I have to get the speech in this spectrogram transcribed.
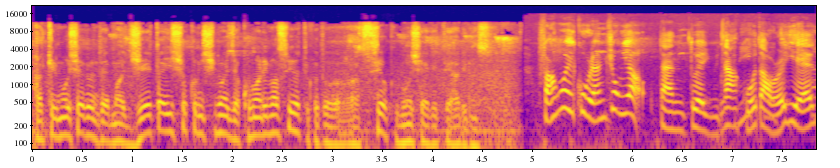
はっきり申し上げるので、まあ、自卫队一色の岛じゃ困りますよということは強く申し上げてあります。防卫固然重要，但对于那国岛而言，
